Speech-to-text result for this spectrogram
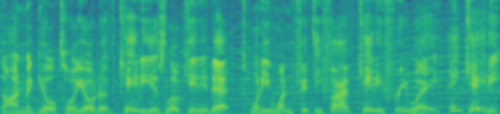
Don McGill Toyota of Katy is located at 2155 Katy Freeway in Katy.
